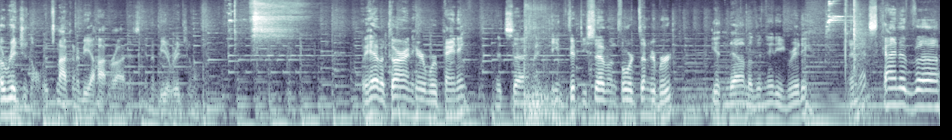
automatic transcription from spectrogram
original. It's not going to be a hot rod. It's going to be original. We have a car in here we're painting. It's a 1957 Ford Thunderbird, getting down to the nitty gritty. And that's kind of uh,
